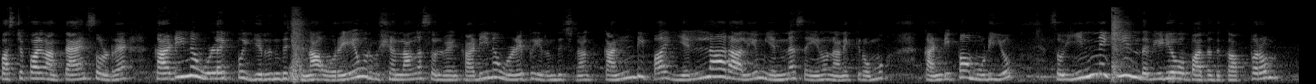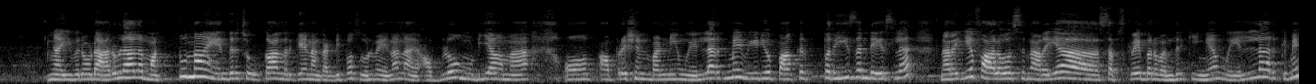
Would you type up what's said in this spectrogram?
ஃபர்ஸ்ட் ஆஃப் ஆல் நான் தேங்க்ஸ் சொல்கிறேன் கடின உழைப்பு இருந்துச்சுன்னா ஒரே ஒரு விஷயம் தாங்க சொல்வேன். கடின உழைப்பு இருந்துச்சுன்னா கண்டிப்பாக எல்லாராலையும் என்ன செய்யணும்னு நினைக்கிறோமோ கண்டிப்பாக முடியும். ஸோ இன்னைக்கு இந்த வீடியோவை பார்த்ததுக்கு அப்புறம் நான் இவரோட அருளால் மட்டும்தான் நான் எந்திரிச்சு உட்காந்துருக்கேன் நான் கண்டிப்பாக சொல்வேன். ஏன்னா நான் அவ்வளோ முடியாமல் ஆப்ரேஷன் பண்ணி உங்கள் எல்லாருக்குமே வீடியோ பார்க்குற இப்போ ரீசன்ட் டேஸில் நிறைய ஃபாலோவர்ஸ் நிறையா சப்ஸ்கிரைபர் வந்திருக்கீங்க. உங்கள் எல்லாருக்குமே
